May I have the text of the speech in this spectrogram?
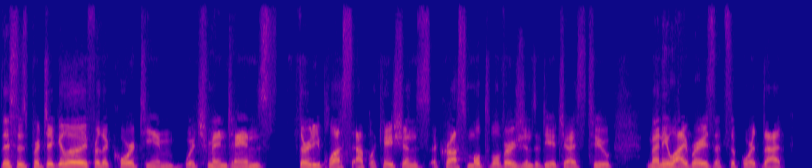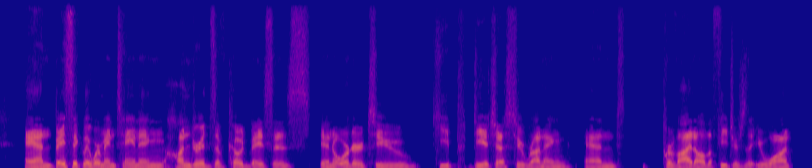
This is particularly for the core team, which maintains 30 plus applications across multiple versions of DHIS2, many libraries that support that. And basically we're maintaining hundreds of code bases in order to keep DHS2 running and provide all the features that you want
